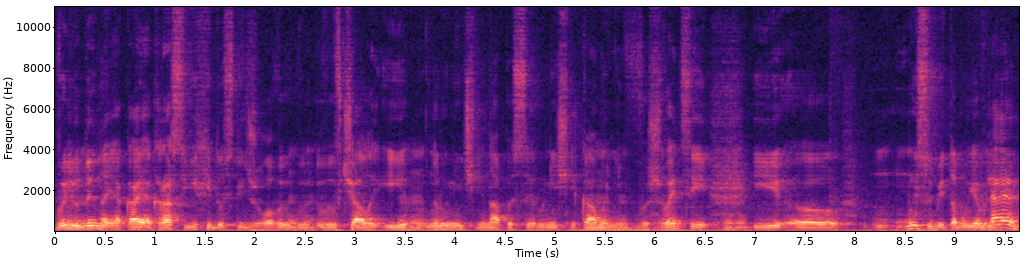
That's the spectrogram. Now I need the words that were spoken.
Ви людина, яка якраз їх і досліджувала. Ви ви вивчали і рунічні написи, рунічні камені в Швеції. І е, ми собі там уявляємо,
